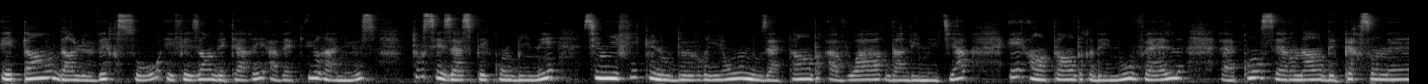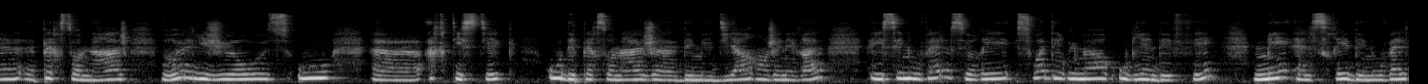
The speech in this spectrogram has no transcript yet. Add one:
étant dans le Verseau et faisant des carrés avec Uranus, tous ces aspects combinés signifient que nous devrions nous attendre à voir dans les médias et entendre des nouvelles euh, concernant des euh, personnages religieux ou euh, artistiques ou des personnages des médias en général et ces nouvelles seraient soit des rumeurs ou bien des faits, mais elles seraient des nouvelles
